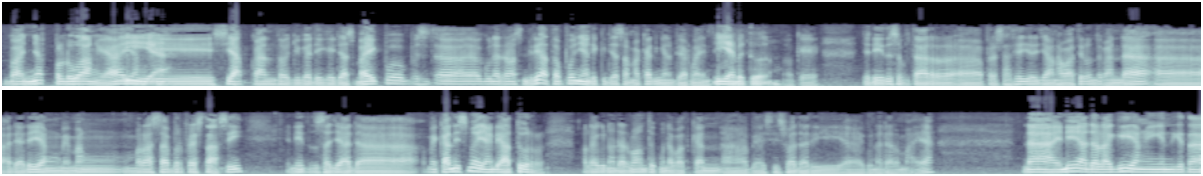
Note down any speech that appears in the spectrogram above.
Banyak peluang ya yang Iya. disiapkan atau juga dikerjas baik pun uh, Gunadarma sendiri ataupun yang dikerjasamakan dengan pihak lain. Iya betul. Oke, jadi itu seputar eh, prestasi. Jadi jangan khawatir untuk anda eh, adik-adik yang memang merasa berprestasi. Ini tentu saja ada mekanisme yang diatur oleh Gunadarma untuk mendapatkan eh, beasiswa dari eh, Gunadarma ya. Nah, ini ada lagi yang ingin kita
